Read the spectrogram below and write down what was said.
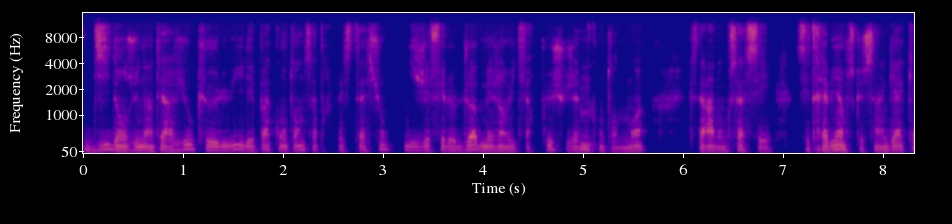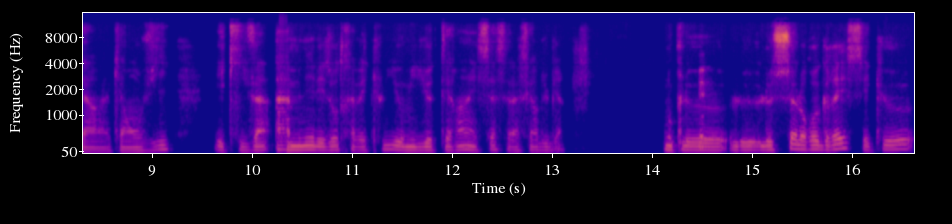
dit dans une interview que lui, il n'est pas content de sa prestation. Il dit j'ai fait le job, mais j'ai envie de faire plus, je suis jamais mmh. content de moi, etc. Donc ça, c'est très bien parce que c'est un gars qui a, qui a envie et qui va amener les autres avec lui au milieu de terrain, et ça, ça va faire du bien. Donc le, le, seul regret, c'est que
